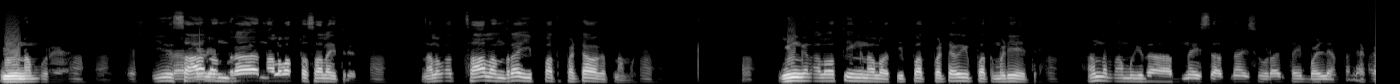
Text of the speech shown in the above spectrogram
ಇವು ನಮ್ಮೂರೇ. ಈ ಸಾಲ ಅಂದ್ರ ನಲವತ್ತ ಸಾಲ ಐತ್ರಿ ಇದು. ಸಾಲ ನಲವತ್ತ್ ಸಾಲ್ ಅಂದ್ರ ಇಪ್ಪತ್ ಪಟ್ಟೆ ಆಗತ್ ನಮ್ಗ. ಹಿಂಗ ನಲವತ್ತು ಹಿಂಗ ನಲವತ್ತು. ಇಪ್ಪತ್ ಪಟ್ಟೆ ಇಪ್ಪತ್ ಮಡಿ ಐತ್ರಿ. ಅಂದ್ರ ನಮ್ಗ ಇದ ಹದಿನೈದು ಹದಿನೈದು ಸೂಡ ಅಂತ ಬಳ್ಳಿ ಅಂತ ಲೆಕ್ಕ.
